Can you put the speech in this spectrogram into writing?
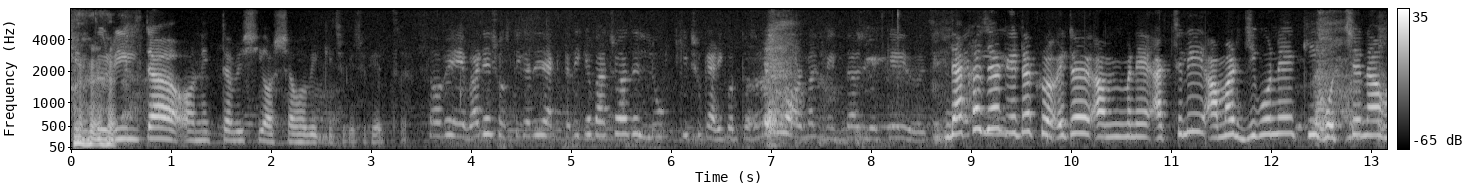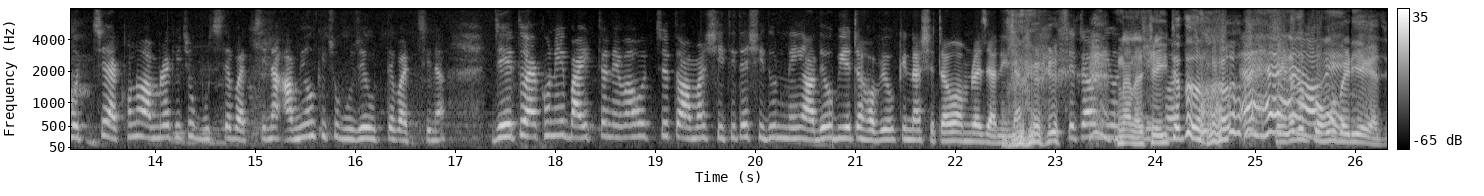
কিন্তু রিলটা অনেকটা বেশি অস্বাভাবিক কিছু কিছু ক্ষেত্রে। তবে এবারে স্বস্তিকাদের একটা দিকে পাচ্ছ আছে লুক কিছু ক্যারি করতে হতো না। নর্মাল বিদ্যার লুকেই রয়েছে। দেখা যাক এটা এটা মানে অ্যাকচুয়ালি আমার জীবনে কি হচ্ছে না হচ্ছে এখনও আমরা কিছু বুঝতে পারছি না। আমিও কিছু বুঝে উঠতে পারছি না। যেহেতু এখন এই বাইকটা নেওয়া হচ্ছে তো আমার স্মৃতিতে সিঁদুর নেই। আদেও বিয়েটা হবেও কিনা সেটাও আমরা জানি না। সেটাও না না সেইটা তো সেইটা তো প্রোমো বেরিয়ে গেছে।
